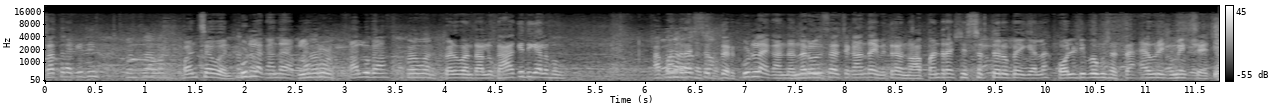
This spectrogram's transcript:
सतरा किती? पंचावन्न. पंचावन्न. कुठला कांदा आहे आपला? नरुळ. तालुका? कळवण. कळवण तालुका. हा किती गेला भाऊ? हा पंधराशे सत्तर. कुठला आहे कांदा? नरोळसाचा कांदा आहे मित्रांनो. हा पंधराशे सत्तर रुपये गेला. क्वालिटी बघू शकता. ॲव्हरेज मिक्स याची.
